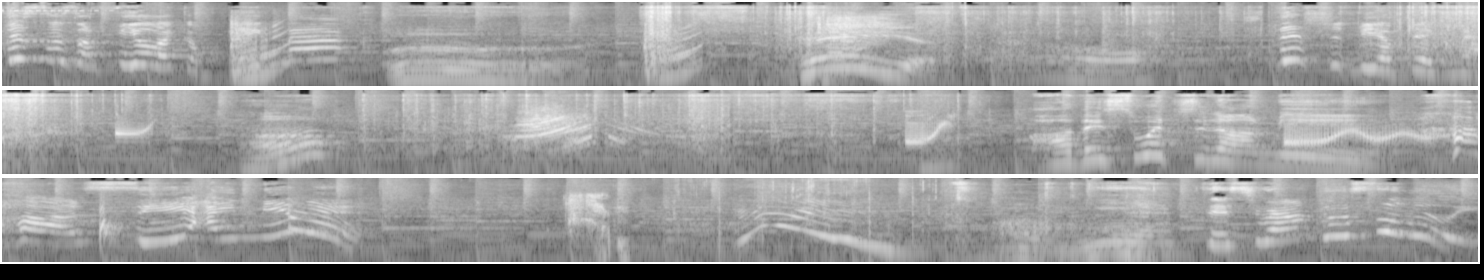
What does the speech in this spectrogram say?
this doesn't feel like a Big Mac. Ooh. Hey. This should be a Big Mac. Huh? Oh, they switched it on me. Haha, see? I Oh man. This round goes to Lily.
